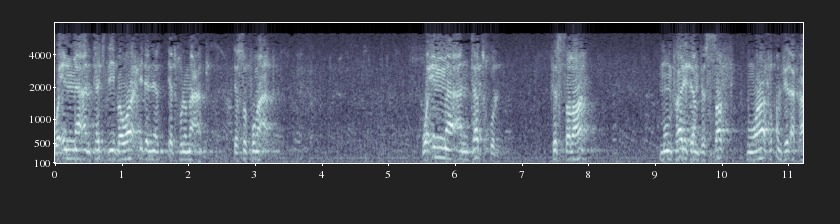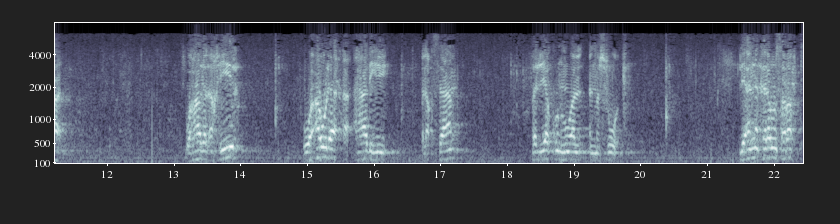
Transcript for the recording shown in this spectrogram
وإما أن تجذب واحدا يدخل معك يصف معك. وإما أن تدخل في الصلاة منفردا في الصف موافقا في الأفعال. وهذا الأخير هو أولى هذه الأقسام فليكن هو المشروع. لأنك لو انصرفت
